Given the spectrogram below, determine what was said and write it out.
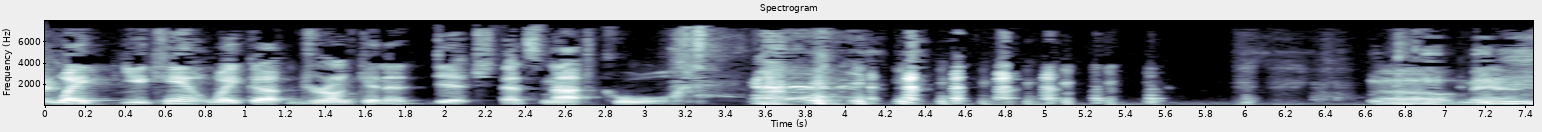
right. wake you can't wake up drunk in a ditch. That's not cool. Oh, man.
